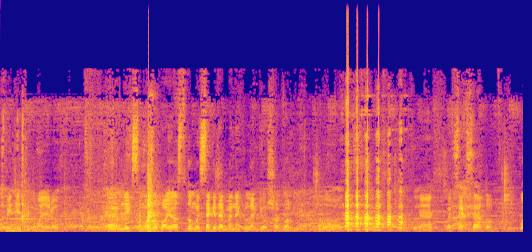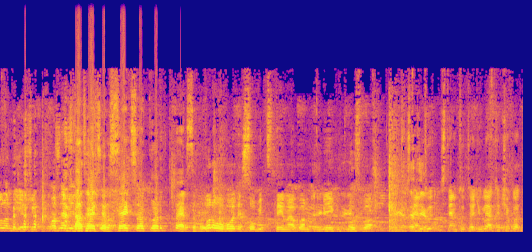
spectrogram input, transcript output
És mit néznek a magyarok? Nem emlékszem, az a baj. Azt tudom, hogy Szegeden mennek a leggyorsabban. Vagy Szexárdon? Valami ilyesmi. Az Hát ha egyszer szex, akkor persze, hogy valahol volt egy szóvic témában, még pluszba. Ezt nem, tud- ezt nem tudhatjuk, lehet, hogy csak ott,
